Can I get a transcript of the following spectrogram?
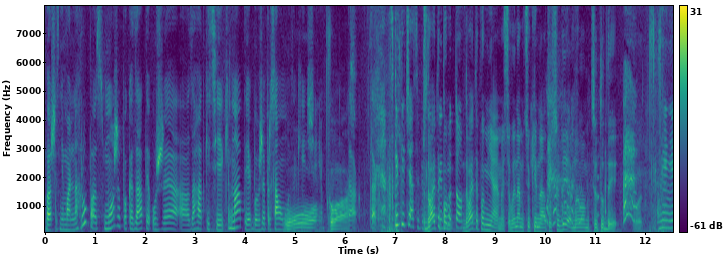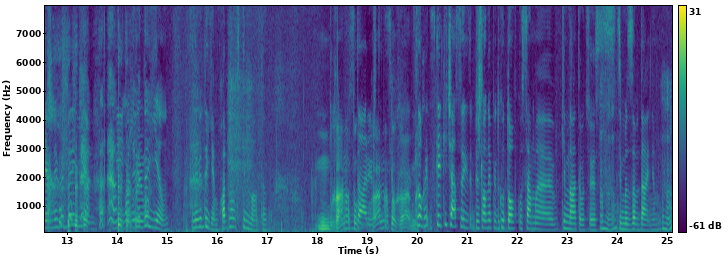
ваша знімальна група зможе показати уже а, загадки цієї кімнати, якби вже при самому О, закінченні. клас. Так. Так. Скільки часу пішло Давайте, пом... підготовку? Давайте поміняємося. Ви нам цю кімнату сюди, а ми вам цю туди. От. Ні, ні, не віддаємо. Ні, не віддаємо. Не віддаємо. Гарна кімната. Гарно то, Старі гарно, то гарно. Слухай, скільки часу пішло на підготовку саме в кімнати оцю, з з цими завданнями? Мгм.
